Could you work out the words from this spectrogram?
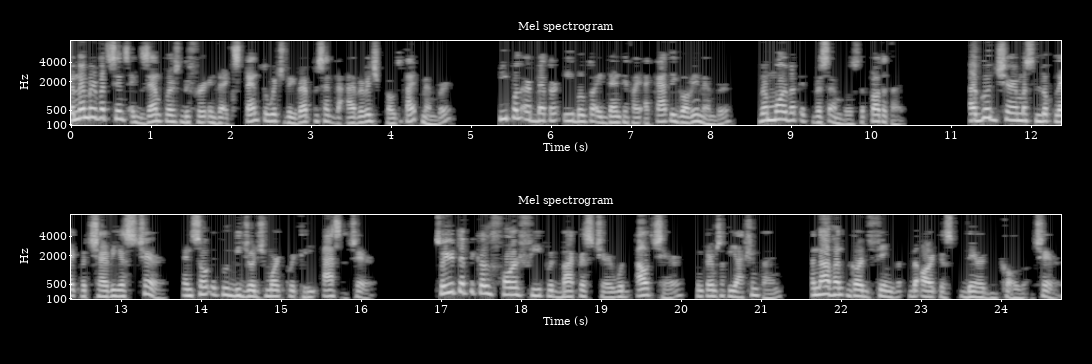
Remember that since exemplars differ in the extent to which they represent the average prototype member, people are better able to identify a category member the more that it resembles the prototype. A good chair must look like the chairiest chair, and so it will be judged more quickly as a chair. So your typical four feet with backrest chair would outchair, in terms of reaction time, an avant-garde thing that the artist dared call a chair.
